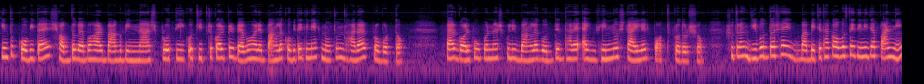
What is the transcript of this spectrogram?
কিন্তু কবিতায় শব্দ ব্যবহার বাকবিন্যাস প্রতীক ও চিত্রকল্পের ব্যবহারে বাংলা কবিতায় তিনি এক নতুন ধারার প্রবর্তক। তার গল্প উপন্যাসগুলি বাংলা গদ্যের ধারায় এক ভিন্ন স্টাইলের পথ প্রদর্শক। সুতরাং জীবদ্দশায় বা বেঁচে থাকা অবস্থায় তিনি যা পাননি,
